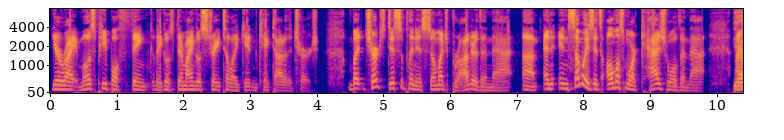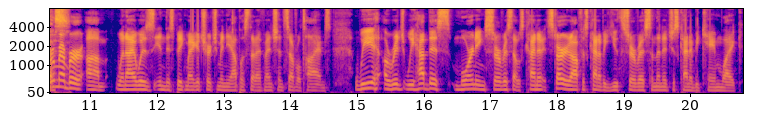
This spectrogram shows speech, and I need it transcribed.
You're right. Most people think they go, their mind goes straight to like getting kicked out of the church. But church discipline is so much broader than that. Um, and in some ways, it's almost more casual than that. I remember um, when I was in this big mega church in Minneapolis that I've mentioned several times. We orig- we had this morning service that was kind of it started off as kind of a youth service, and then it just kind of became like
